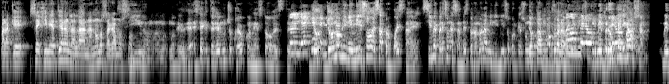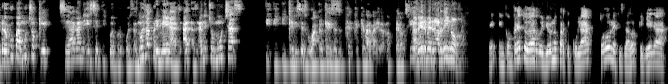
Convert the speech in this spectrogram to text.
para que se jinetearan la lana, no nos hagamos. Sí, no, no, no, no, es que hay que tener mucho cuidado con esto. Este, No, yo, no minimizo esa propuesta, ¿eh? Sí me parece una sandez, pero no la minimizo porque es un... Yo tampoco la No, minimizo. pero- Y me preocupa, pero- peligrosa. me preocupa mucho que se hagan ese tipo de propuestas. No es la primera, ha- han hecho muchas y, y- y que dices, guau, que dices, qué, qué- qué barbaridad, ¿no? Pero sí. A ver, un- Bernardino, Eh, En concreto, Eduardo, yo en lo particular, todo legislador que llega a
